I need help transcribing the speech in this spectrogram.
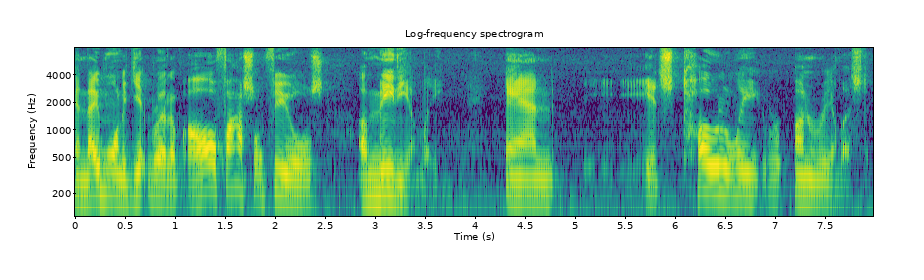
And they want to get rid of all fossil fuels immediately. And it's totally unrealistic.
